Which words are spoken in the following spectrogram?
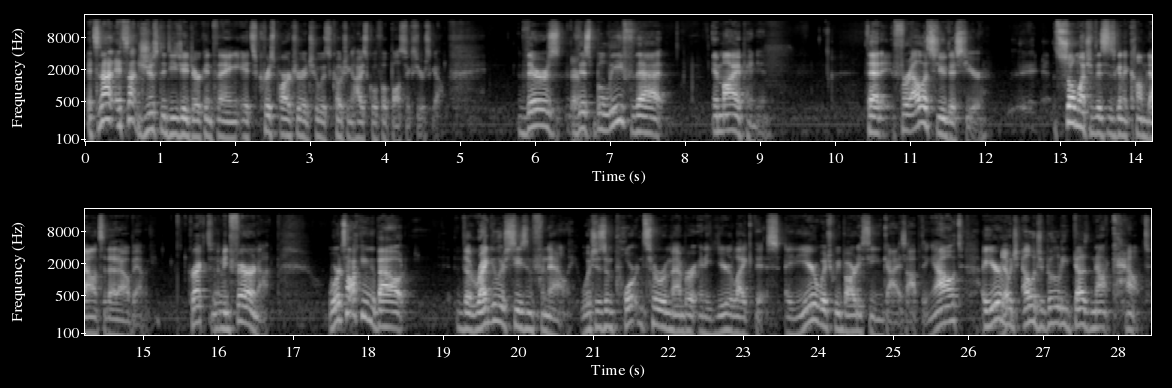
It's not. It's not just the DJ Durkin thing. It's Chris Partridge who was coaching high school football six years ago. There's this belief that, in my opinion, that for LSU this year, so much of this is going to come down to that Alabama game. Correct? I mean, fair or not. We're talking about the regular season finale, which is important to remember in a year like this, a year which we've already seen guys opting out, a year in which eligibility does not count.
